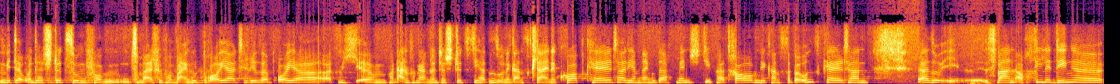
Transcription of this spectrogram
mit der Unterstützung vom, zum Beispiel vom Weingut Breuer. Theresa Breuer hat mich ähm, von Anfang an unterstützt. Die hatten so eine ganz kleine Korbkälter. Die haben dann gesagt, Mensch, die paar Trauben, die kannst du bei uns keltern. Also äh, es waren auch viele Dinge,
